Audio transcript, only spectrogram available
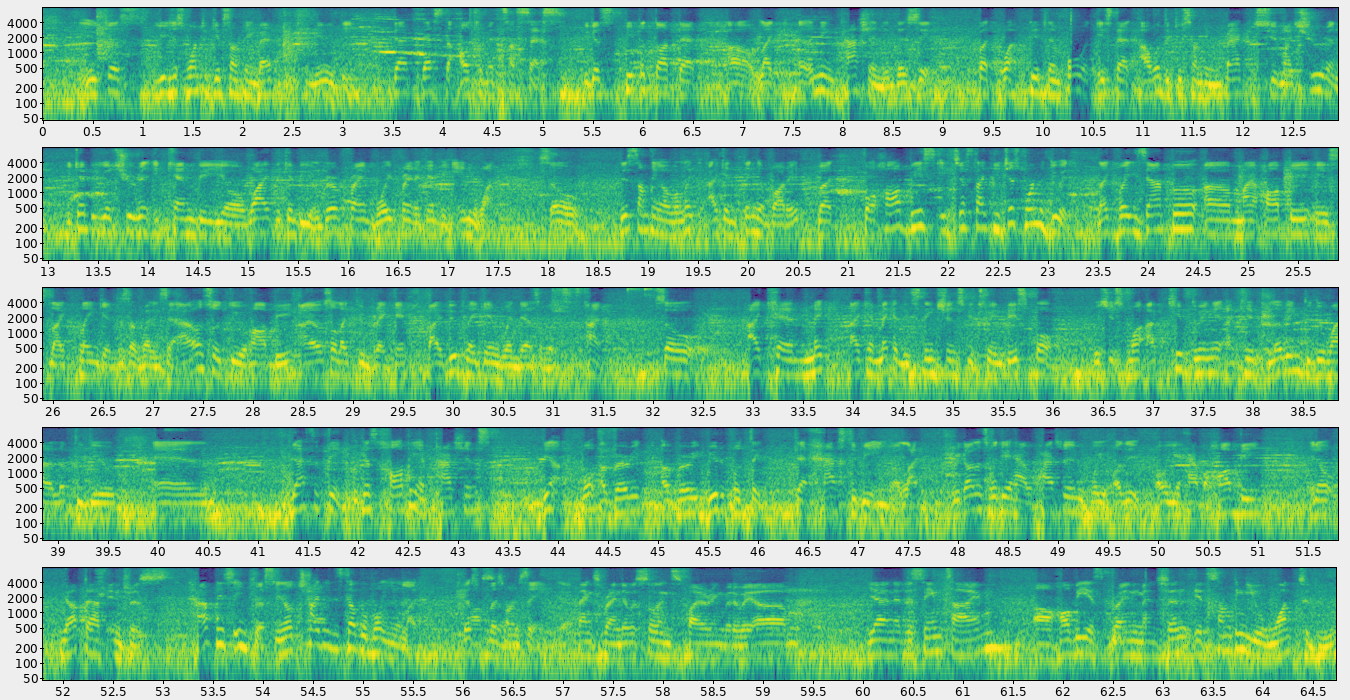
you just you just want to give something back to the community. That that's the ultimate success because people thought that uh, like earning passion that's it, but what gives them is that I want to give something back to my children. It can be your children, it can be your wife, it can be your girlfriend, boyfriend, it can be anyone. So this is something I would like I can think about it. But for hobbies, it's just like you just want to do it. Like for example, uh, my hobby is like playing games. Like what you said. I also do hobby. I also like to play game, but I do play game when there's a time. So I can make I can make a distinctions between these both, which is what I keep doing it. I keep loving to do what I love to do, and that's the thing because hobby and passions they are both a very a very beautiful thing that has to be in your life regardless whether you have a passion or you, or you, have a hobby you know You have to have interests. have this interest you know try to discover more in your life that's, that's what i'm saying Thanks, Brian. That was so inspiring, by the way. Um, Yeah, and at the same time, uh, hobby, as Brian mentioned, it's something you want to do.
